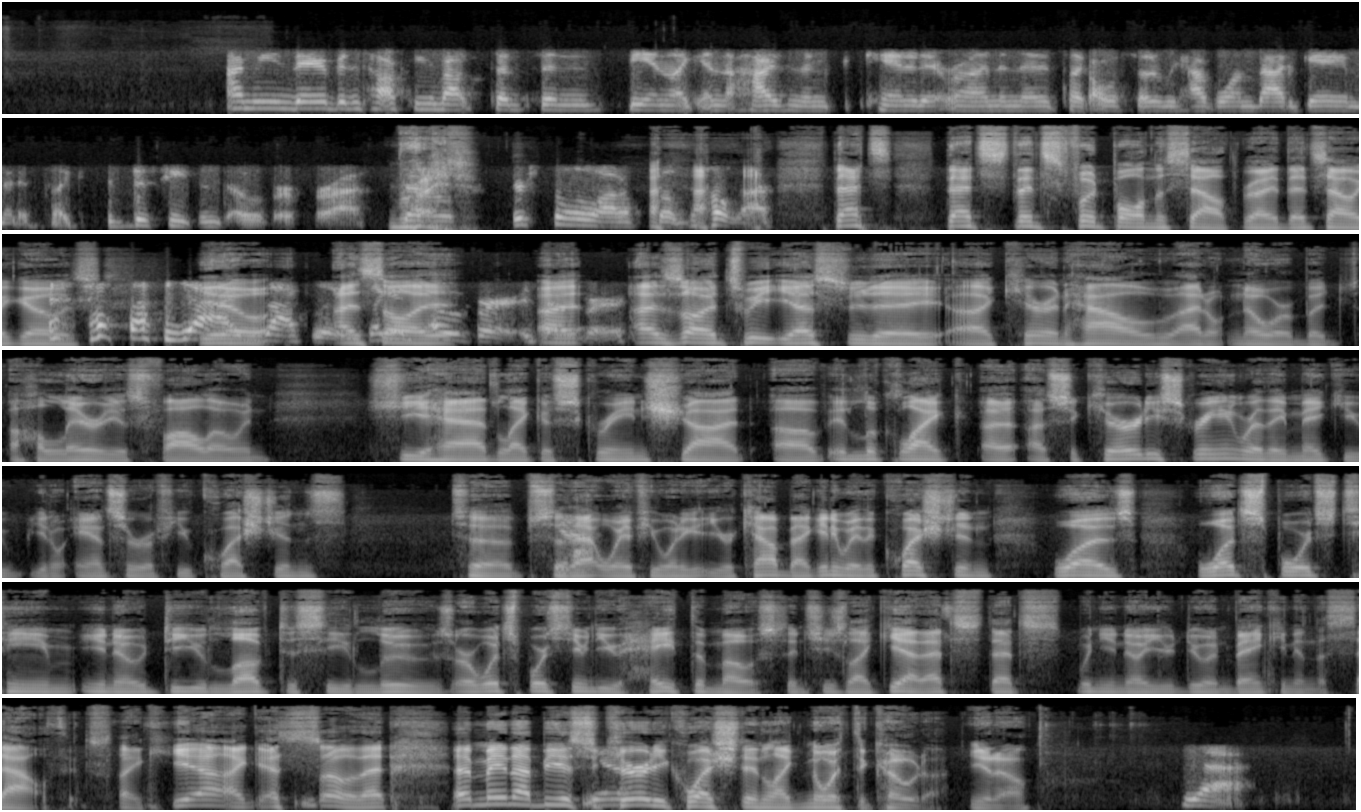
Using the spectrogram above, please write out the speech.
I mean, they've been talking about Stetson being like in the Heisman candidate run, and then it's like all of a sudden we have one bad game, and it's like the season's over for us. So Right. there's still a lot of football left. That's that's that's football in the South, right? That's how it goes. yeah, You know, exactly. I It's saw like it's it- over. It's I, over. I saw a tweet yesterday. Uh, Karen Howe, who I don't know her, but a hilarious follow, and she had like a screenshot of it looked like a, a security screen where they make you you know answer a few questions to so Yeah. that way if you want to get your account back. Anyway, the question was, what sports team you know do you love to see lose, or what sports team do you hate the most? And she's like, yeah, that's that's when you know you're doing banking in the South. It's like, yeah, I guess so. That that may not be a security question in like North Dakota, you know. Yeah.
